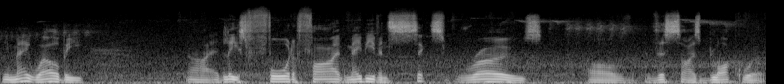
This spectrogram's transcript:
there may well be uh, at least four to five, maybe even six rows of this size blockwork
